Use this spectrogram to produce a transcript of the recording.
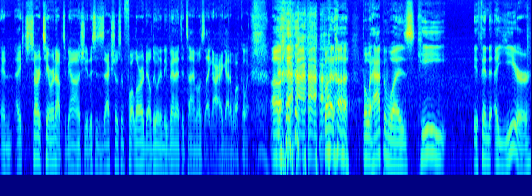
and I started tearing up. To be honest with you, this is actually I was in Fort Lauderdale doing an event at the time. I was like, all right, I got to walk away. Uh, but uh, but what happened was he, within a year,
